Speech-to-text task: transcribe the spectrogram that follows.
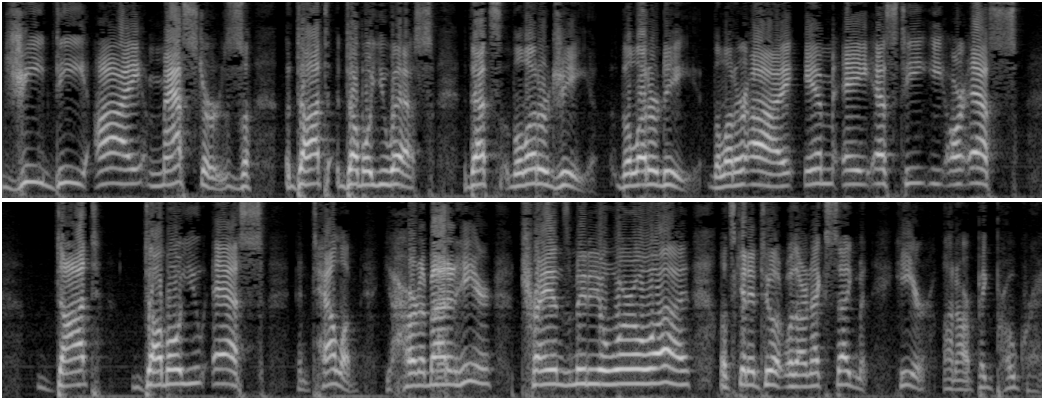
gdimasters.ws. That's the letter G, the letter D, the letter I, M A S T E R S dot W S and tell them you heard about it here, Transmedia Worldwide. Let's get into it with our next segment here on our big program.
